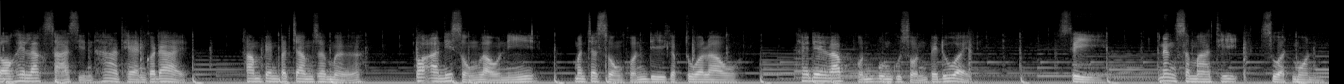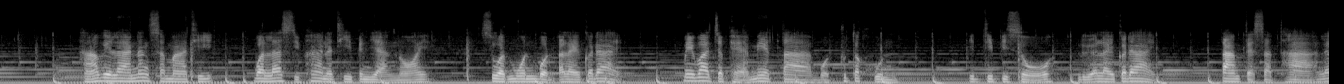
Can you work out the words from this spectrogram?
ลองให้รักษาศีลห้าแทนก็ได้ ทำเป็นประจำเสมอ เพราะอานิสงส์เหล่านี้มันจะส่งผลดีกับตัวเรา ให้ได้รับผลบุญกุศลไปด้วย 4. นั่งสมาธิ สวดมนต์ หาเวลานั่งสมาธิวันละ 15 นาทีเป็นอย่างน้อย สวดมนต์บทอะไรก็ได้ ไม่ว่าจะแผ่เมตตาบทพุทธคุณ อิติปิโสหรืออะไรก็ได้ ตามแต่ศรัทธาและ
